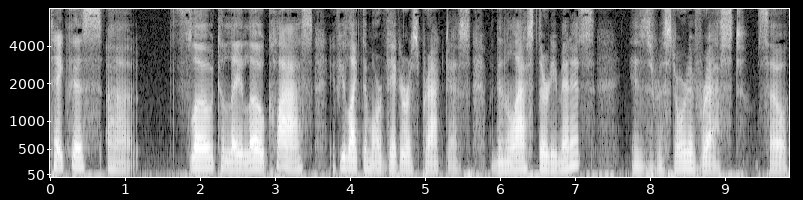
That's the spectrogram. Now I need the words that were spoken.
take this uh, flow to lay low class if you like the more vigorous practice. Within the last 30 minutes is restorative rest. So,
